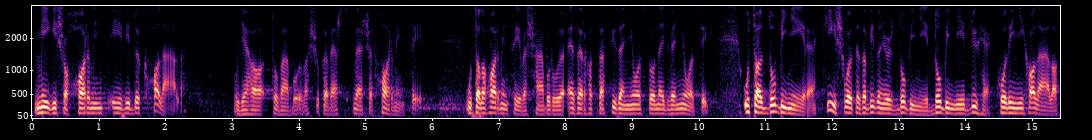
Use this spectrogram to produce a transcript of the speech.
mégis a 30 évi dög halál. Ugye, ha tovább olvassuk a vers, verset, 30 év. Utal a 30 éves háborúra, 1618-tól 48-ig. Utal Dobinyére. Ki is volt ez a bizonyos Dobinyé? Dobinyé dühe, Kolinyi halála.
